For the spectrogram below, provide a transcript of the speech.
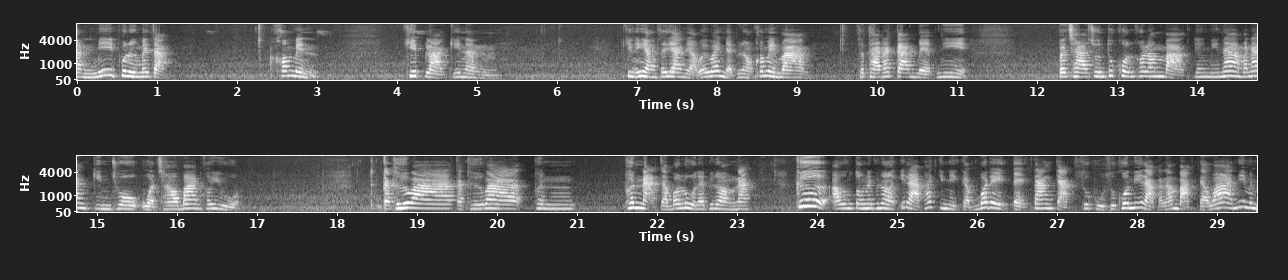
อันมีผู้หนึ่งไหมจ๊ะคอมเมนต์คลิปลากินอัน กินอีกอย่างสักอย่างเนี่ยไว้ไว้เนี่ยพี่น้องคอมเมนต์ว่าสถานการณ์แบบนี้ ประชาชนทุกคนเขาลำบาก ยังมีหน้ามานั่งกินโชว์อวดชาวบ้านเขาอยู่กระถือว่ากระถือว่าเพิ่นเพิ่นหนาจะบ่รู้นะพี่น้องนะ คือเอาตรงๆในพี่น้องอีหลาภาคกินนี่กับบ่ได้แตกต่างจากสุขูสุคนที่อีหลาก็ลำบาก แต่ว่านี่มัน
